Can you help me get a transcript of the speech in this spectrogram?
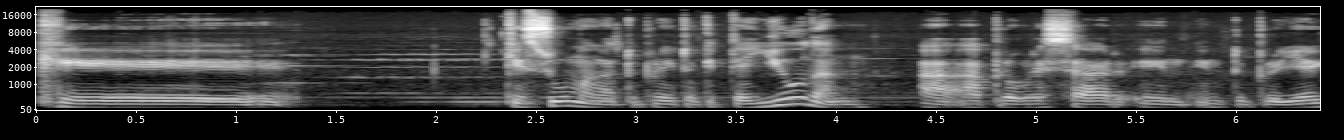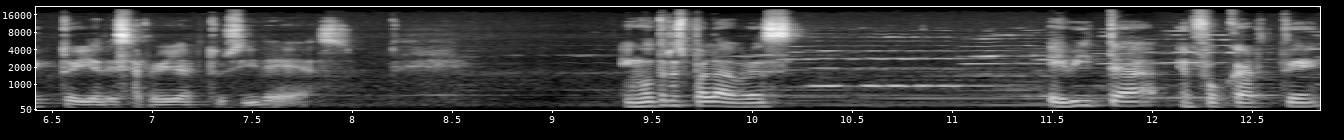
que, que suman a tu proyecto, que te ayudan a, progresar en, en tu proyecto y a desarrollar tus ideas? En otras palabras, evita enfocarte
